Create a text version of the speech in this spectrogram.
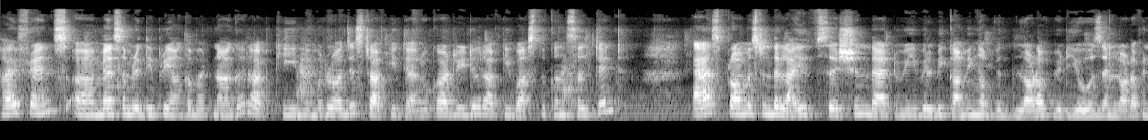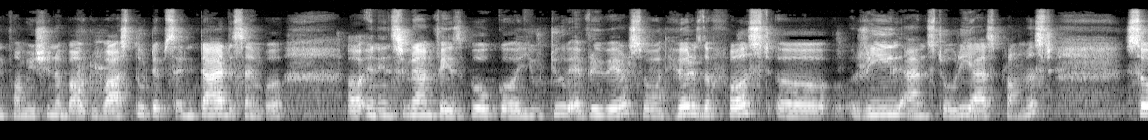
हाय फ्रेंड्स मैं समृद्धि प्रियंका भटनागर, आपकी न्यूमरोलॉजिस्ट आपकी टैरो कार्ड रीडर आपकी vastu consultant as promised in the live session that we will be coming up with lot of videos and lot of information about vastu tips entire December in Instagram Facebook YouTube everywhere so here is the first reel and story as promised so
